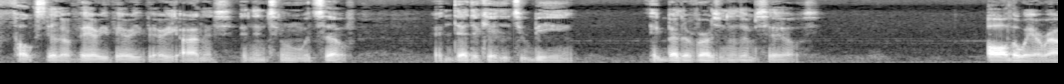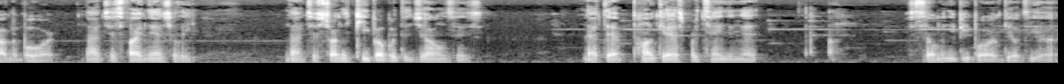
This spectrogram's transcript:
folks that are very, very, very honest and in tune with self and dedicated to being a better version of themselves all the way around the board, not just financially, not just trying to keep up with the Joneses, not that punk ass pretending that so many people are guilty of.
